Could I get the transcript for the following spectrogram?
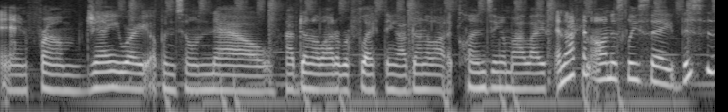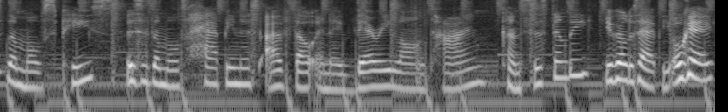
And from January up until now, I've done a lot of reflecting, I've done a lot of cleansing in my life. And I can honestly say this is the most peace, this is the most happiness I've felt in a very long time consistently. Your girl is happy, okay?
